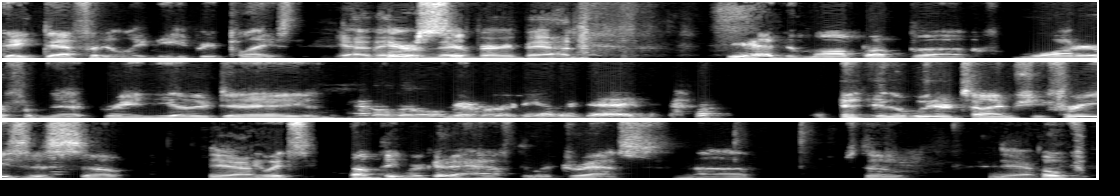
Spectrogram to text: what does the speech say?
they definitely need replaced. Yeah, they are they're uh, very bad. He had to mop up uh, water from that rain the other day, and Had a little river the other day. in, in the wintertime she freezes, so yeah, you know, it's something we're going to have to address. Uh, so yeah. hopefully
